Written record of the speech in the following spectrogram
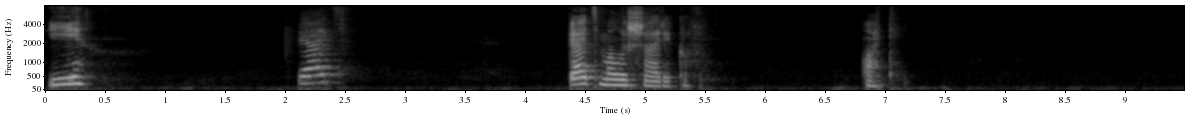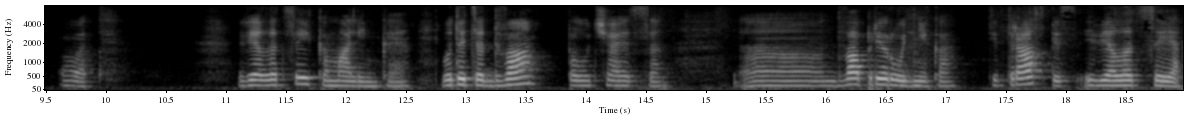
И 5, 5 малышариков. Вот. Вот. Виолоцейка маленькая. Вот эти два, получается, Э, два природника. Тетраспис и виолоцея.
